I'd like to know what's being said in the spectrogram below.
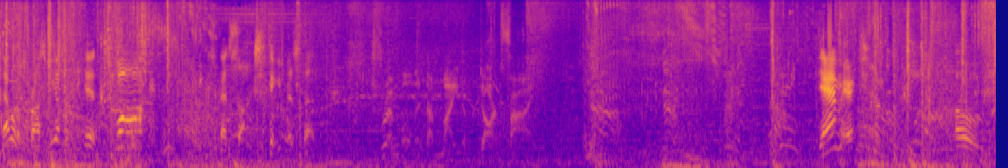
That would have crossed me up if he hit. Fuck! That sucks. you missed that. Tremble at the might of Darkseid. Damn it! Oh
